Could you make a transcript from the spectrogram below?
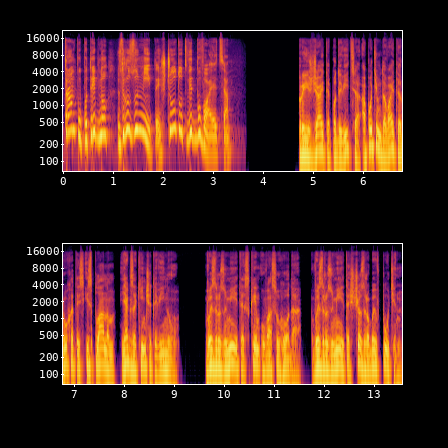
Трампу потрібно зрозуміти, що тут відбувається. Приїжджайте, подивіться, а потім давайте рухатись із планом, як закінчити війну. Ви зрозумієте, з ким у вас угода. Ви зрозумієте, що зробив Путін.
